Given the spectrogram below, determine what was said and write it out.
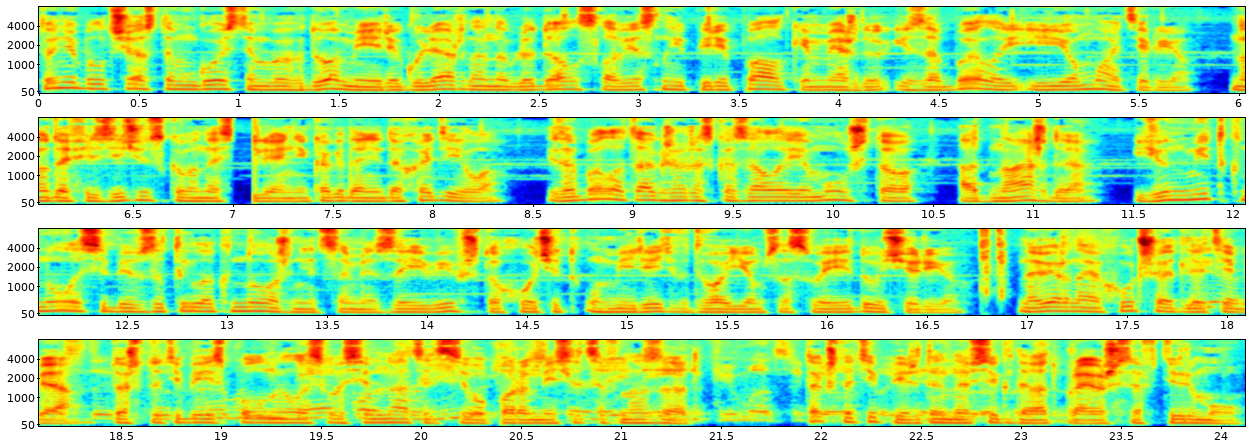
Тони был частым гостем в их доме и регулярно наблюдал словесные перепалки между Изабеллой и ее матерью, но до физического насилия никогда не доходило. Изабелла также рассказала ему, что однажды Юнми ткнула себе в затылок ножницами, заявив, что хочет умереть вдвоем со своей дочерью. Наверное, худшее для тебя – то, что тебе исполнилось 18 всего пару месяцев назад. Так что теперь ты навсегда отправишься в тюрьму.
